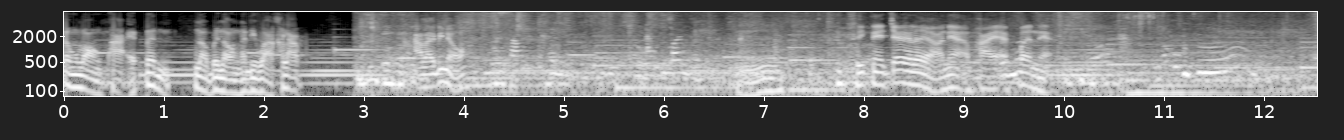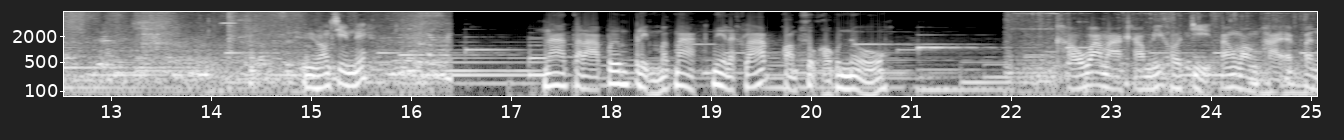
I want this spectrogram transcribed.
ต้องลองพาแอปเปิลเราไปลองกันดีกว่าครับ อะไรพี่หนูซับครีมแอปเปิ้ลซิกเนเจอร์เลยเหรอเนี่ยพายแอปเปิลเนี่ยมีลองชิมดิหน้าตาปลื้มปริ่มมากๆ นี่แหละครับ ความสุขของคุณหนู เขาว่ามาคามิโคจิต้องลองพายแอปเปิล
